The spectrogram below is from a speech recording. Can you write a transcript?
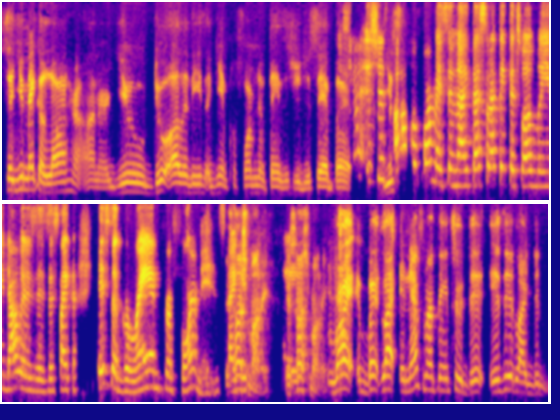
so you make a law in her honor. You do all of these again performative things that you just said, but Yeah, it's just You- all performance, and like that's what I think the twelve million dollars is. It's like it's a grand performance. it's Like hush it's- money. It's hush money. right, but like, and that's my thing too. Did is it like did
